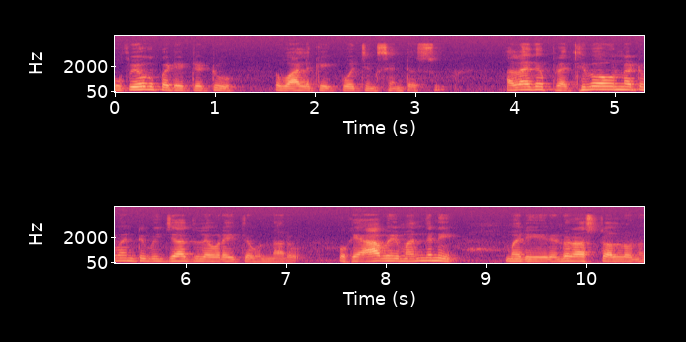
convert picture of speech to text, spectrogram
ఉపయోగపడేటట్టు వాళ్ళకి కోచింగ్ సెంటర్స్ అలాగే ప్రతిభ ఉన్నటువంటి విద్యార్థులు ఎవరైతే ఉన్నారో ఒక యాభై మందిని మరి రెండు రాష్ట్రాల్లోనూ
